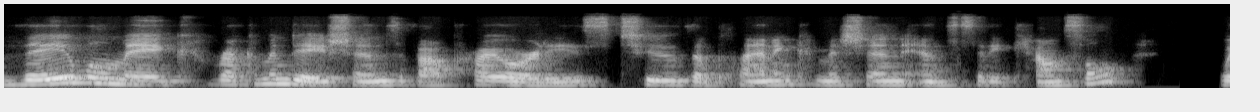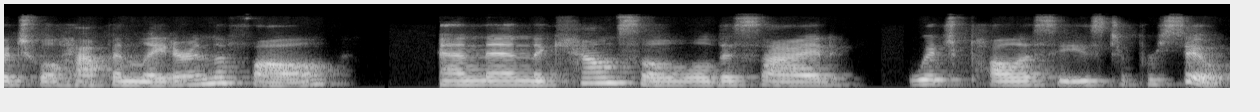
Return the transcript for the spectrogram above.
They will make recommendations about priorities to the Planning Commission and City Council, which will happen later in the fall. And then the council will decide which policies to pursue.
